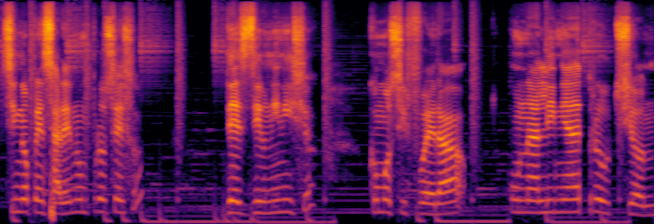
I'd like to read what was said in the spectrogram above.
sino pensar en un proceso desde un inicio como si fuera una línea de producción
